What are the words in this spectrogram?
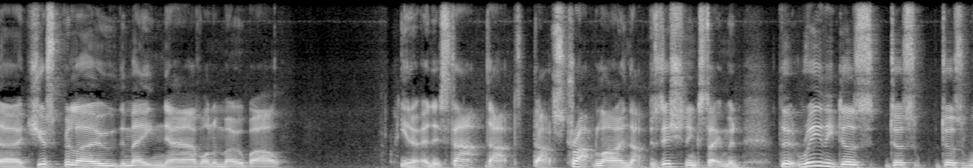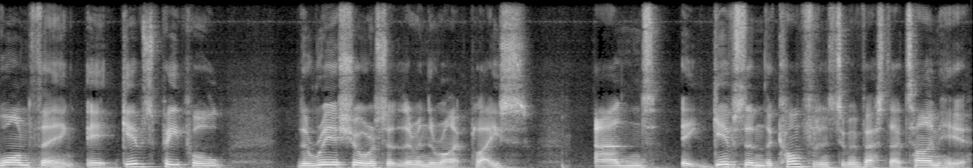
uh, just below the main nav on a mobile. You know, and it's that that that strap line, that positioning statement that really does does does one thing. It gives people the reassurance that they're in the right place, and it gives them the confidence to invest their time here.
